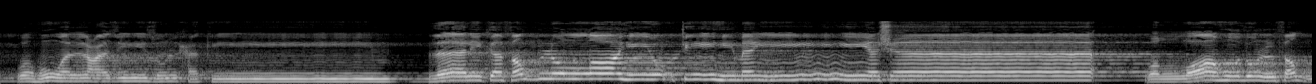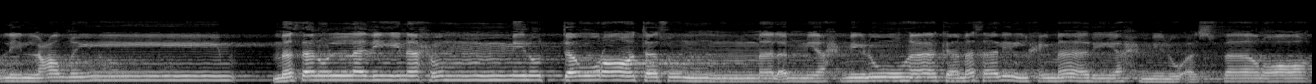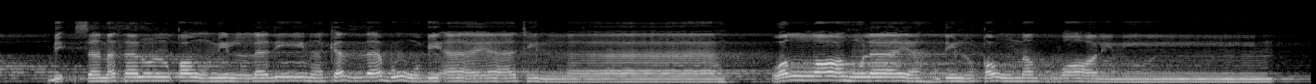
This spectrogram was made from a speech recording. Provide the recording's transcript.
وهو العزيز الحكيم. ذلك فضل الله يؤتيه من يشاء. والله ذو الفضل العظيم. مثل الذين حملوا التوراة ثم لم يحملوها كمثل الحمار يحمل أسفارا. بئس مثل القوم الذين كذبوا بآيات الله. والله لا يهدي القوم الظالمين.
